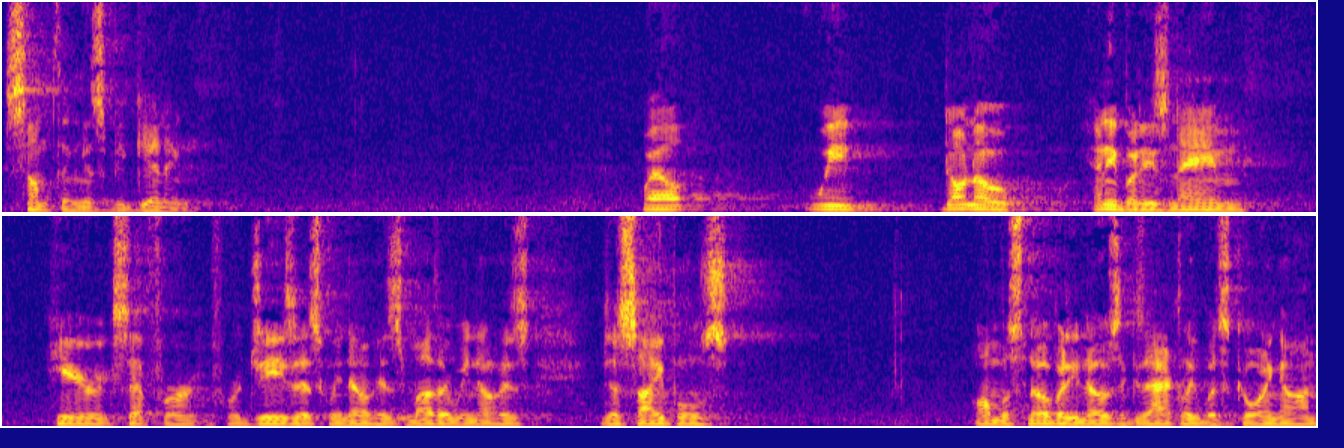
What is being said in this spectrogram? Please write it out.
something is beginning. Well, we don't know anybody's name here except for, for Jesus. We know his mother, we know his disciples. Almost nobody knows exactly what's going on,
